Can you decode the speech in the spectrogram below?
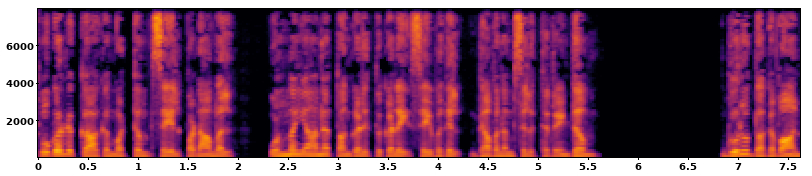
புகழுக்காக மட்டும் செயல்படாமல் உண்மையான பங்களிப்புகளை செய்வதில் கவனம் செலுத்த வேண்டும். குரு பகவான்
